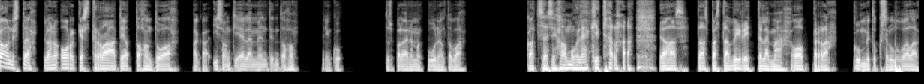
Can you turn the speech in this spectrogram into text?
Kaunista ja kyllä ne orkestraatiot tuohon tuo aika isonkin elementin tuohon. Niin tosi paljon enemmän kuunneltavaa. Katseesi hamuilee kitaraa. Ja taas päästään virittelemään opera kummituksen luolan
